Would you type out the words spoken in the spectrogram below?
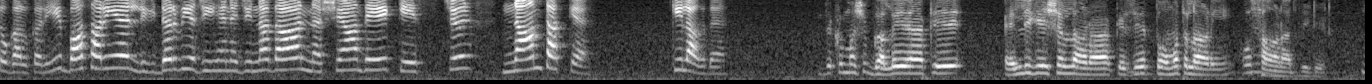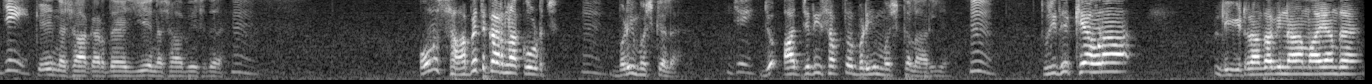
ਤੋਂ ਗੱਲ ਕਰੀਏ ਬਹੁਤ ਸਾਰੀਆਂ ਲੀਡਰ ਵੀ ਅਜਿਹੇ ਨੇ ਜਿਨ੍ਹਾਂ ਦਾ ਨਸ਼ਿਆਂ ਦੇ ਕੇਸ 'ਚ ਨਾਮ ਤੱਕ ਹੈ। ਕੀ ਲੱਗਦਾ ਹੈ? ਦੇਖੋ ਮਸ਼ੂ ਗੱਲ ਇਹ ਹੈ ਕਿ ਐਲੀਗੇਸ਼ਨ ਲਾਣਾ ਕਿਸੇ ਤੋਮਤ ਲਾਣੀ ਉਹ ਸਾਨ ਅੱਜ ਦੀ ਡੇਟ ਜੀ। ਕਿ ਇਹ ਨਸ਼ਾ ਕਰਦਾ ਹੈ ਜੀ ਇਹ ਨਸ਼ਾ ਵੇਚਦਾ ਹੈ। ਹੂੰ। ਉਹਨੂੰ ਸਾਬਿਤ ਕਰਨਾ ਕੋਰਟ 'ਚ ਬੜੀ ਮੁਸ਼ਕਲ ਹੈ। ਜੀ। ਜੋ ਅੱਜ ਦੀ ਸਭ ਤੋਂ ਬੜੀ ਮੁਸ਼ਕਲ ਆ ਰਹੀ ਹੈ। ਹੂੰ। ਤੁਸੀਂ ਦੇਖਿਆ ਹੋਣਾ ਲੀਡਰਾਂ ਦਾ ਵੀ ਨਾਮ ਆ ਜਾਂਦਾ ਹੈ।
